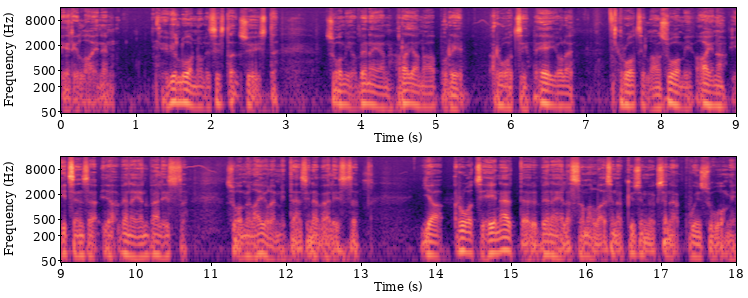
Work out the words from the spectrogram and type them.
erilainen hyvin luonnollisista syistä. Suomi on Venäjän rajanaapuri, Ruotsi ei ole. Ruotsilla on Suomi aina itsensä ja Venäjän välissä. Suomella ei ole mitään siinä välissä. Ja Ruotsi ei näyttäydy Venäjällä samanlaisena kysymyksenä kuin Suomi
